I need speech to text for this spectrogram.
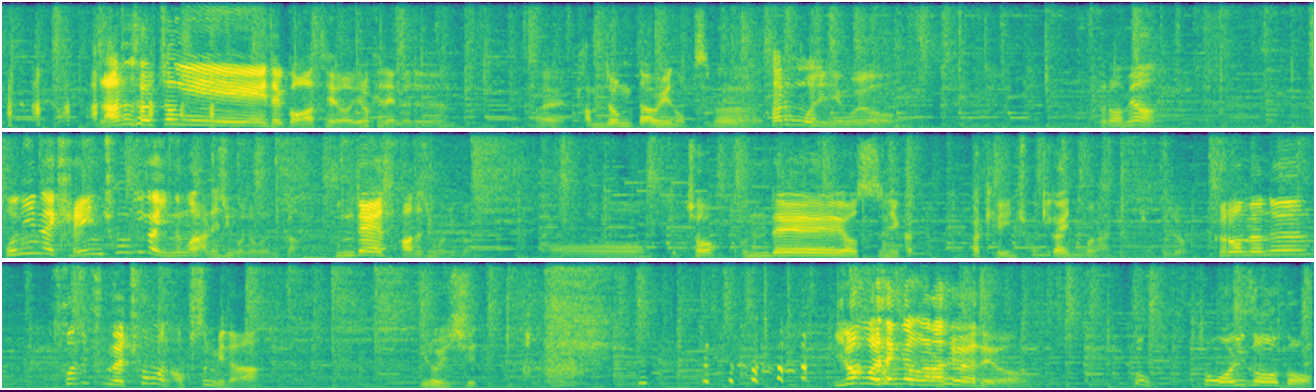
라는 설정이 될 것 같아요. 이렇게 되면은 네, 감정 따윈 없습니다. 어, 사륙 머신이고요. 그러면 본인의 개인 총기가 있는 건 아니신 거죠, 그러니까 군대에서 받으신 거니까. 어, 그쵸. 군대였으니까 개인 총기가 있는 건 아니었죠. 그죠? 그러면은 소지품에 총은 없습니다. 이런 씨, 이런 걸 생각을 하셔야 돼요. 총 어디서 얻어?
